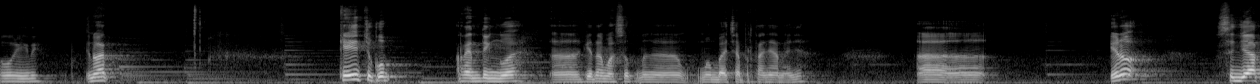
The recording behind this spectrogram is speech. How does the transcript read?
oh gini you know what? Kayaknya cukup renting gue. Uh, kita masuk dengan membaca pertanyaan aja. Uh, you know, sejak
